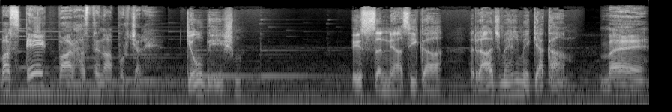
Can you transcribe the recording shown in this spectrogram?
बस एक बार हस्तिनापुर चलें। क्यों भीष्म? इस सन्यासी का राजमहल में क्या काम? मैं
